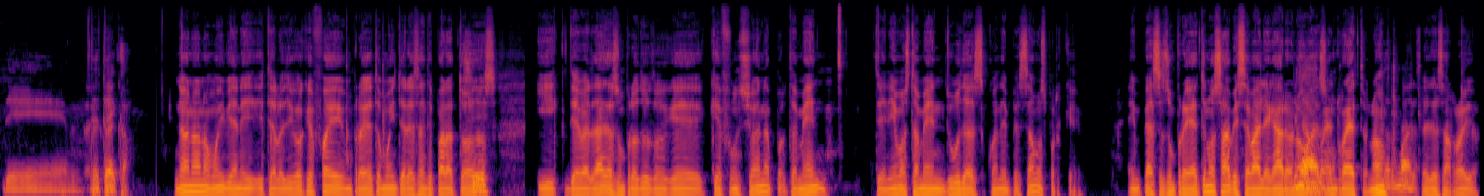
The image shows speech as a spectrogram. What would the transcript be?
de, de De Teca. No, no, no, muy bien. Y, y te lo digo que fue un proyecto muy interesante para todos. Y de verdad es un producto que, que funciona. Pero también teníamos también dudas cuando empezamos porque empiezas un proyecto y no sabes si va a llegar o no. Claro, es un reto, ¿no? normal. De desarrollo.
